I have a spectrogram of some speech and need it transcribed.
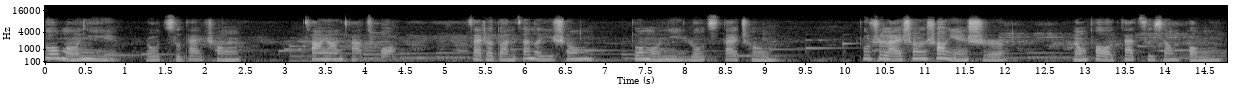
多蒙你如此待成仓央嘉措。在这短暂的一生多蒙你如此待成不知来生少年时能否再次相逢？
